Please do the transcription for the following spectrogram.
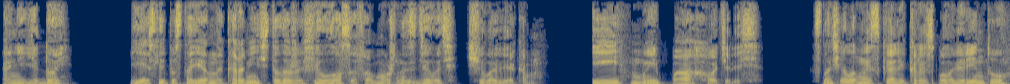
а не едой. Если постоянно кормить, то даже философа можно сделать человеком. И мы поохотились. Сначала мы искали крыс по лабиринту,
